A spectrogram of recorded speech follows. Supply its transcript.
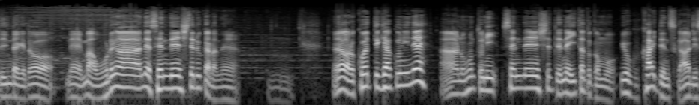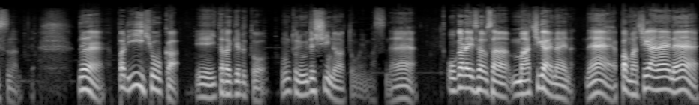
言うんだけど、ね、まあ、俺がね、宣伝してるからね、うんだからこうやって逆にね、あの、本当に宣伝しててね、板とかもよく書いてるんですか、アリスなんて。ね、やっぱりいい評価、えーいただけると本当に嬉しいなと思いますね。岡田勲さん、間違いないな。ねやっぱ間違いないね。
